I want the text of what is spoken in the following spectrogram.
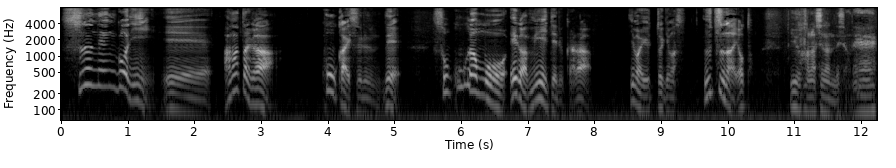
数年後に、えー、あなたが後悔するんで、そこがもう絵が見えてるから、今言っときます。打つなよ、という話なんですよね。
